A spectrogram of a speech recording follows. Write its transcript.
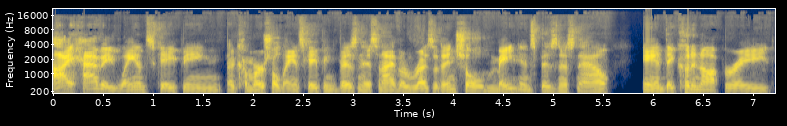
I have a landscaping, a commercial landscaping business, and I have a residential maintenance business now, and they couldn't operate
